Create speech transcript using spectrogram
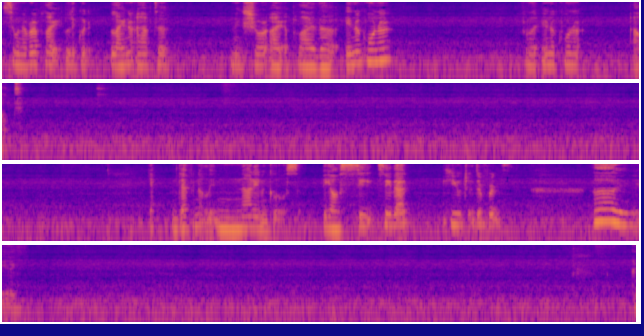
So whenever I apply liquid liner, I have to make sure I apply the inner corner from the inner corner out. Definitely not even close. Y'all see see that huge difference?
